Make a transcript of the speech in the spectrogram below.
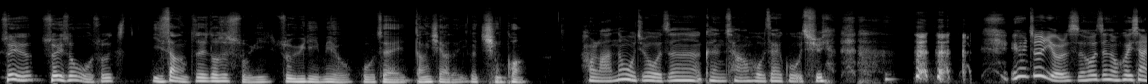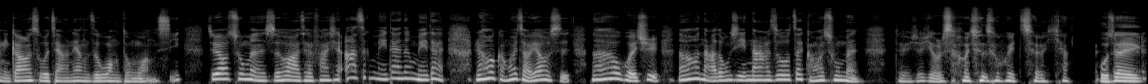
所以，所以说我说，以上这些都是属于注意力没有活在当下的一个情况。好啦，那我觉得我真的可能常活在过去，因为就是有的时候真的会像你刚刚所讲那样子忘东忘西，就要出门的时候啊，才发现啊这个没带，那个没带，然后赶快找钥匙，然后又回去，然后拿东西，拿了之后再赶快出门。对，就有的时候就是会这样。我在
